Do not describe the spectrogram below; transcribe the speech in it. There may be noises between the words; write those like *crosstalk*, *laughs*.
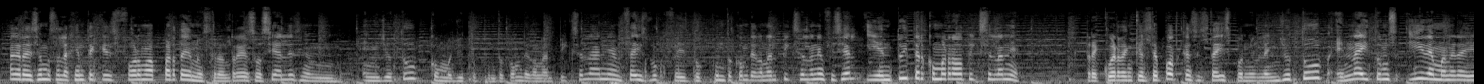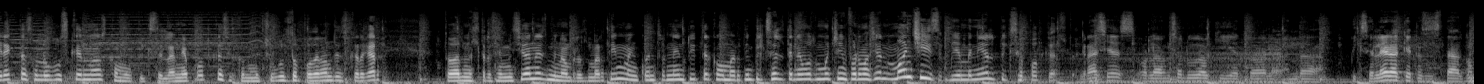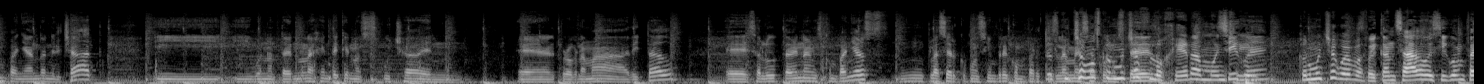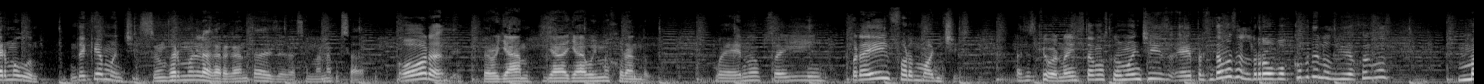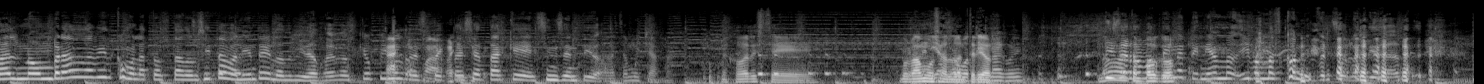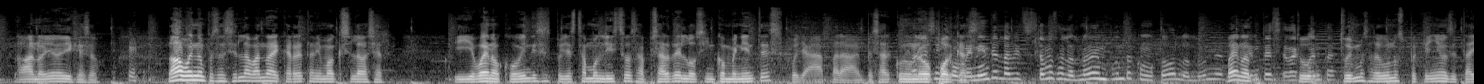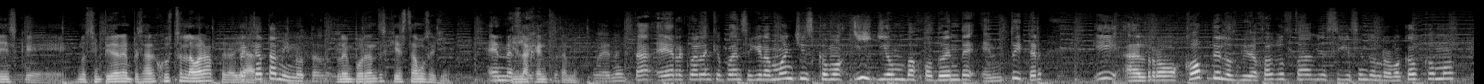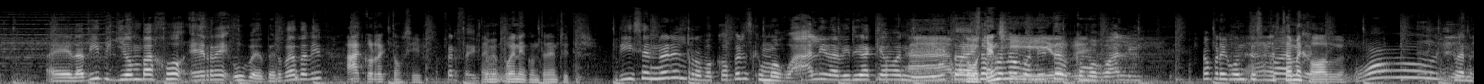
Agradecemos a la gente que forma parte de nuestras redes sociales en, en YouTube, como youtube.com diagonal pixelania, en Facebook, facebook.com diagonal pixelania oficial y en Twitter como arroba pixelania. Recuerden que este podcast está disponible en YouTube, en iTunes y de manera directa solo búsquenos como Pixelania Podcast y con mucho gusto podrán descargar todas nuestras emisiones. Mi nombre es Martín, me encuentran en Twitter como Martín Pixel. Tenemos mucha información. Monchis, bienvenido al Pixel Podcast. Gracias, hola, un saludo aquí a toda la banda pixelera que nos está acompañando en el chat y, y bueno, también a la gente que nos escucha en, en el programa editado. Eh, saludo también a mis compañeros. Un placer, como siempre, Te compartir la mesa escuchamos con, con mucha flojera, Monchis. Sí, güey. Con mucha hueva. Estoy cansado y sigo enfermo, güey. ¿De qué, Monchis? Estoy enfermo en la garganta desde la semana pasada. Órale. Pero ya, ya, ya voy mejorando. Bueno, pues ahí. Por ahí for Monchis. Así es que bueno, ahí estamos con Monchis. Eh, presentamos al Robocop de los videojuegos. Mal nombrado, David, como la tostadorcita valiente de los videojuegos. ¿Qué opinas *laughs* respecto a ese ataque sin sentido? Ah, está muy chafa. Mejor este. Volvamos a lo robotina, anterior. No, Dice tampoco. Robotina tenía, ma- iba más con mi personalidad. *laughs* No, no, yo no dije eso. No, bueno, pues así es la banda de carreta, ni modo que se la va a hacer. Y bueno, como bien dices, pues ya estamos listos, a pesar de los inconvenientes, pues ya para empezar con un nuevo ¿Cuáles podcast. inconvenientes, David? Estamos a las 9 en punto como todos los lunes. Bueno, la gente se da tu- cuenta. tuvimos algunos pequeños detalles que nos impidieron empezar justo en la hora, pero ya Pecata minuta, David. lo importante es que ya estamos aquí. En Y la gente también. Bueno, ahí está. Eh, recuerden que pueden seguir a Monchis como i-duende en Twitter. Y al Robocop de los videojuegos todavía sigue siendo el Robocop como eh, David-RV, ¿verdad, David? Ah, correcto, sí. Perfecto. Ahí me pueden encontrar en Twitter. Dicen, no eres el Robocop, eres como Wally, David. Mira qué bonito. Ah, ¿Como Esa quién? güey. como Wally. No preguntes Ah, cuál, está mejor, güey. Uy, bueno,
